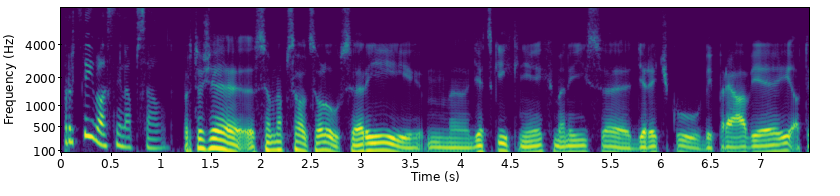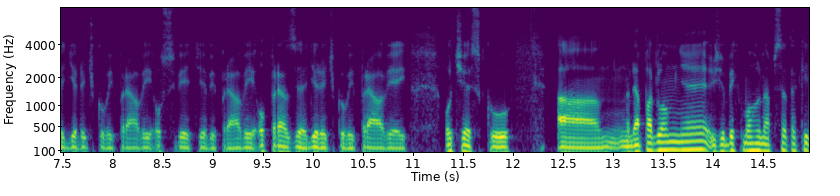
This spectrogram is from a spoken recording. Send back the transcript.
proč jsi ji vlastně napsal? Protože jsem napsal celou sérii mm, dětských knih, jmenují se Dědečku vyprávěj a teď Dědečko vyprávěj o světě, vyprávěj o Praze, Dědečko vyprávěj o Česku a napadlo mě, že bych mohl napsat taky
